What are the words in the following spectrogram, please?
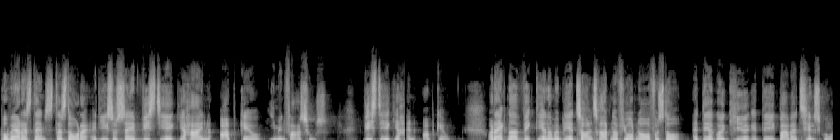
På hverdagsdans, der står der, at Jesus sagde, vidste I ikke, jeg har en opgave i min fars hus? Vidste I ikke, jeg har en opgave? Og der er ikke noget vigtigere, når man bliver 12, 13 og 14 år, at forstå, at det at gå i kirke, det er ikke bare at være tilskuer.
